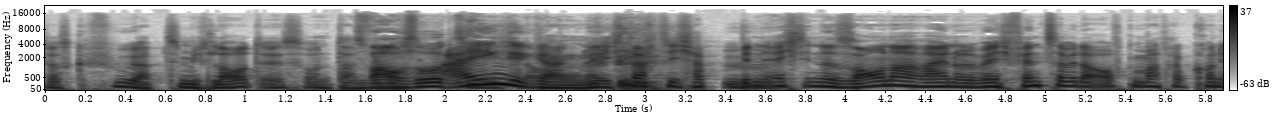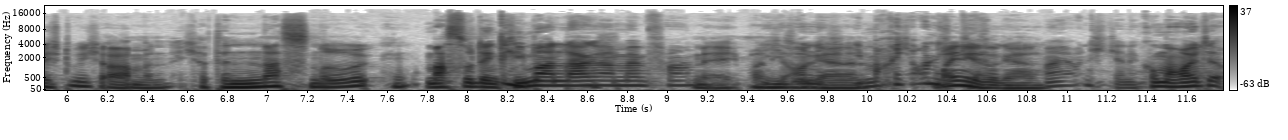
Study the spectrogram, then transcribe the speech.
das Gefühl gehabt, ziemlich laut ist. Und dann war bin auch so eingegangen. Ne? Ich dachte, ich hab, Mhm. bin echt in eine Sauna rein und wenn ich Fenster wieder aufgemacht habe, konnte ich durchatmen. Ich hatte einen nassen Rücken. Machst du denn Klimaanlage an meinem Fahren? Nee, ich mach nicht so auch gerne. ich auch nicht Mach ich so gerne. Mach ich auch nicht gerne. Guck mal, heute,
